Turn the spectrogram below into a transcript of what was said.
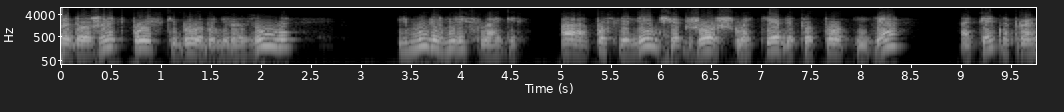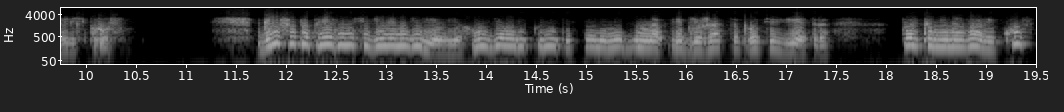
продолжать поиски было бы неразумно, и мы вернулись в лагерь. А после ленча Джордж, Македа, Тото и я опять направились к руслу. Грифы по-прежнему сидели на деревьях. Мы сделали крюк и стали медленно приближаться против ветра. Только миновали куст,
